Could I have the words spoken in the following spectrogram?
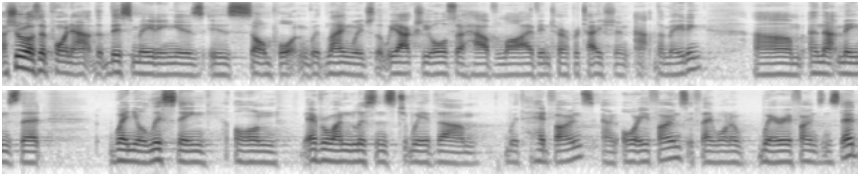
I should also point out that this meeting is, is so important with language that we actually also have live interpretation at the meeting. Um, and that means that when you're listening on, everyone listens to, with, um, with headphones and, or earphones if they want to wear earphones instead.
